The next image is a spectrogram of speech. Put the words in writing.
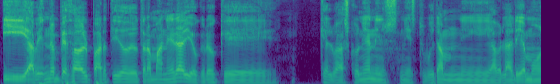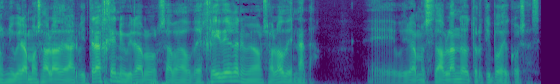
Y habiendo empezado el partido de otra manera, yo creo que, que el Vasconia ni, ni, ni hablaríamos, ni hubiéramos hablado del arbitraje, ni hubiéramos hablado de Heidegger, ni hubiéramos hablado de nada. Eh, hubiéramos estado hablando de otro tipo de cosas.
